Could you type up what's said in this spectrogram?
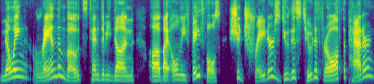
Knowing random votes tend to be done uh, by only faithfuls, should traitors do this too to throw off the pattern?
